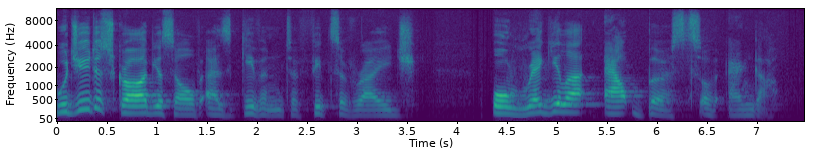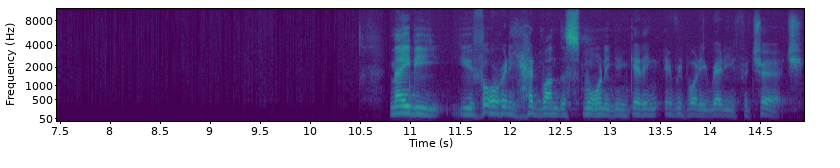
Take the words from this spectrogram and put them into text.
Would you describe yourself as given to fits of rage or regular outbursts of anger? Maybe you've already had one this morning in getting everybody ready for church.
